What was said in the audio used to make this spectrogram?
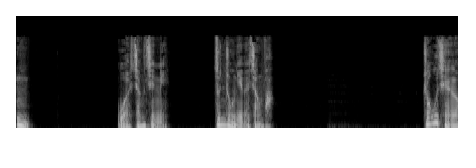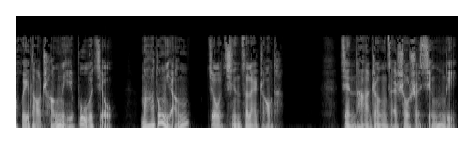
嗯，我相信你，尊重你的想法。周倩回到城里不久，马东阳就亲自来找他，见他正在收拾行李，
